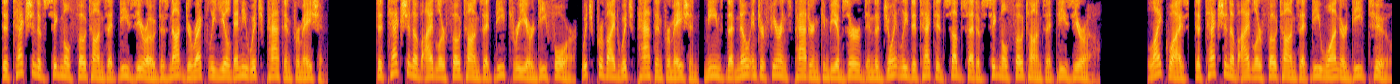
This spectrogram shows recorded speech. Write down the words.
Detection of signal photons at D0 does not directly yield any which path information. Detection of idler photons at D3 or D4, which provide which path information, means that no interference pattern can be observed in the jointly detected subset of signal photons at D0. Likewise, detection of idler photons at D1 or D2,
